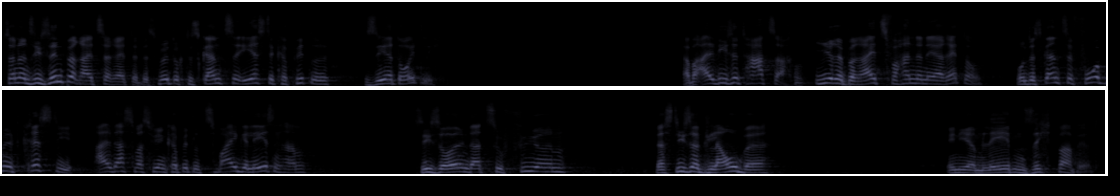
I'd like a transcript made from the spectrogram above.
sondern sie sind bereits errettet. Das wird durch das ganze erste Kapitel sehr deutlich. Aber all diese Tatsachen, ihre bereits vorhandene Errettung und das ganze Vorbild Christi, all das, was wir in Kapitel 2 gelesen haben, sie sollen dazu führen, dass dieser Glaube in ihrem Leben sichtbar wird.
